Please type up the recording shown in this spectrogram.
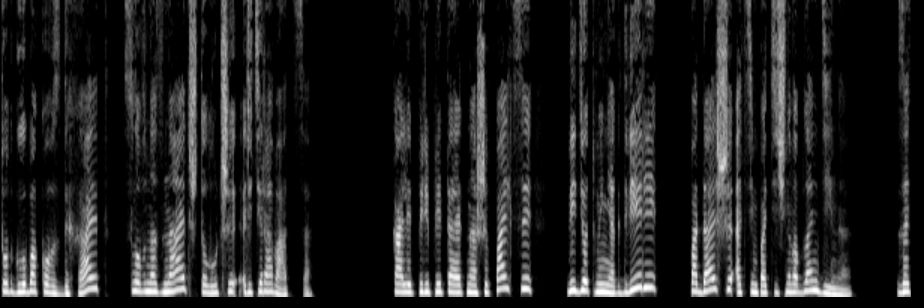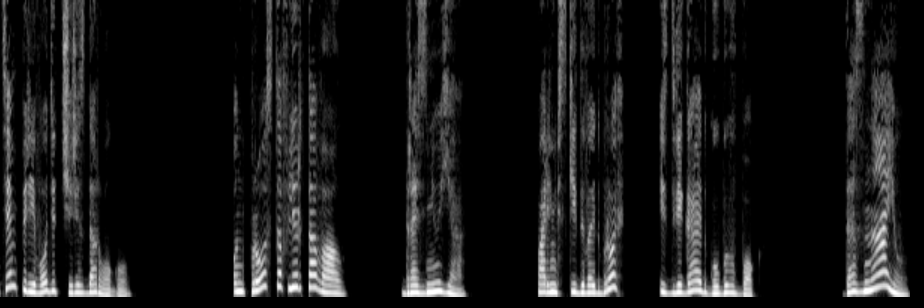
тот глубоко вздыхает, словно знает, что лучше ретироваться. Калиб переплетает наши пальцы, ведет меня к двери, подальше от симпатичного блондина. Затем переводит через дорогу. Он просто флиртовал. Дразню я. Парень вскидывает бровь и сдвигает губы в бок. «Да знаю»,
